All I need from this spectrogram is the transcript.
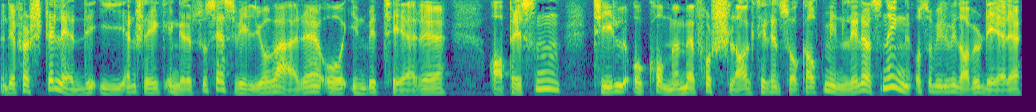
Men det første leddet i en slik inngrepsprosess vil jo være å invitere A-pressen til å komme med forslag til en såkalt minnelig løsning. Og så vil vi da vurdere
